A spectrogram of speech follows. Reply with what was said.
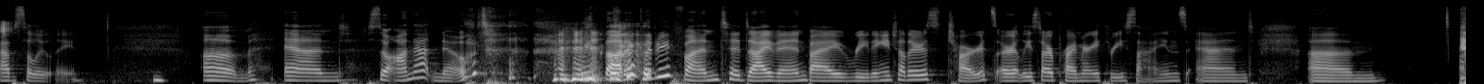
Absolutely. Um, and so on that note, we thought it could be fun to dive in by reading each other's charts, or at least our primary three signs. And um,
